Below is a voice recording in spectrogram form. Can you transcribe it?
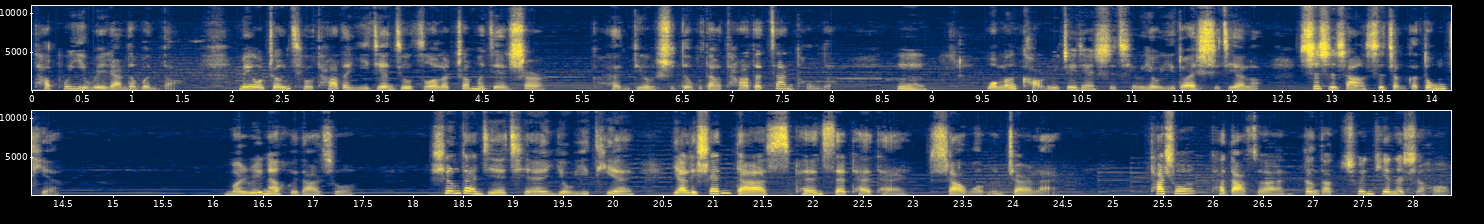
他不以为然地问道。没有征求他的意见就做了这么件事儿，肯定是得不到他的赞同的。嗯，我们考虑这件事情有一段时间了，事实上是整个冬天。Marina 回答说：“圣诞节前有一天，亚历山大·斯潘塞太太上我们这儿来。”他说：“他打算等到春天的时候，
